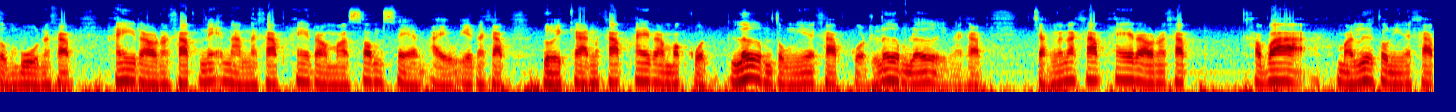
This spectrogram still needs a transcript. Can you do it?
สมบูรณ์นะครับให้เรานะครับแนะนำนะครับให้เรามาซ่อมแซม iOS นะครับโดยการนะครับให้เรามากดเริ่มตรงนี้นะครับกดเริ่มเลยนะครับ จากนั้นนะครับให้เรานะครับคำว่ามาเลือกตรงนี้นะครับ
